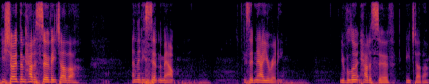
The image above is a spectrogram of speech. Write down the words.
He showed them how to serve each other. And then he sent them out. He said, Now you're ready. You've learnt how to serve each other.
